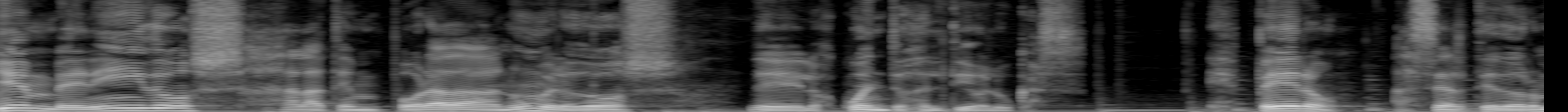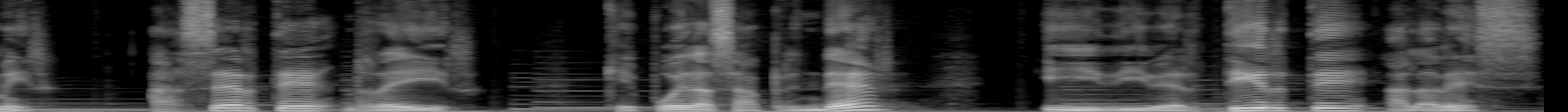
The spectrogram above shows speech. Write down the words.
Bienvenidos a la temporada número 2 de los cuentos del tío Lucas. Espero hacerte dormir, hacerte reír, que puedas aprender y divertirte a la vez,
